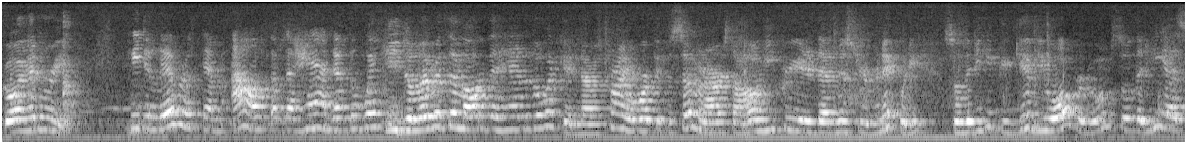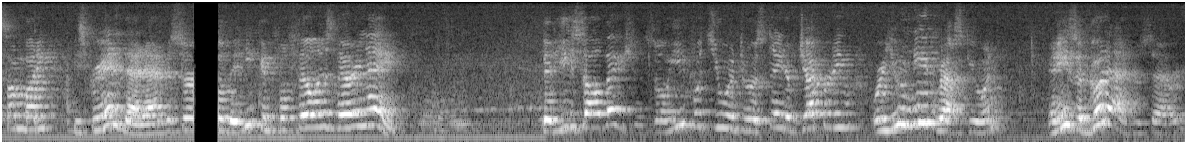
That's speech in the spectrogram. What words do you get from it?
Go ahead and read. He delivereth them out of the hand of the wicked. He delivered them out of the hand of the wicked. And I was trying to work at the seminar as to how he created that mystery of iniquity so that he could give you over to him, so that he has somebody, he's created that adversary so that he can fulfill his very name. That he's salvation. So he puts you into a state of jeopardy where you need rescuing, and he's a good adversary.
